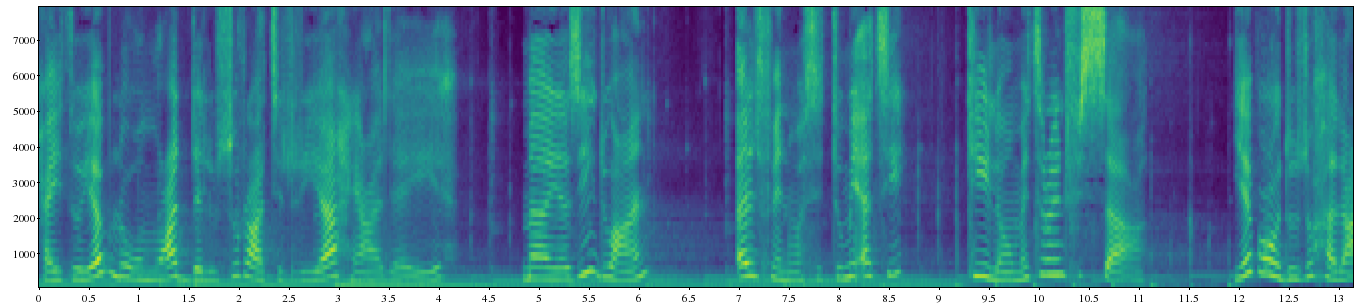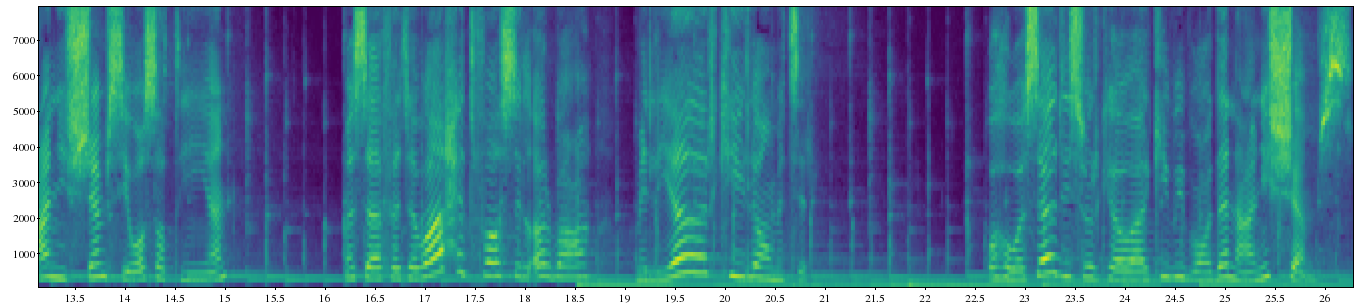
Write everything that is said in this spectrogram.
حيث يبلغ معدل سرعة الرياح عليه ما يزيد عن 1600 كيلومتر في الساعة. يبعد زحل عن الشمس وسطيا. مسافة واحد فاصل أربعة مليار كيلومتر. وهو سادس الكواكب بعدا عن الشمس.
